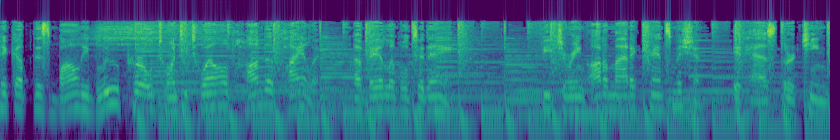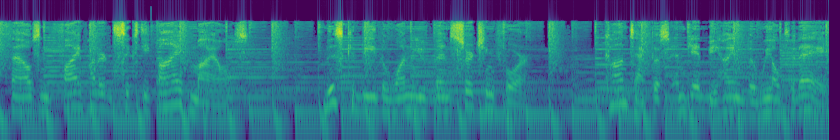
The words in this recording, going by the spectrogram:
Pick up this Bali Blue Pearl 2012 Honda Pilot, available today. Featuring automatic transmission, it has 13,565 miles. This could be the one you've been searching for. Contact us and get behind the wheel today.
